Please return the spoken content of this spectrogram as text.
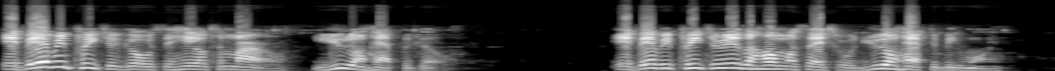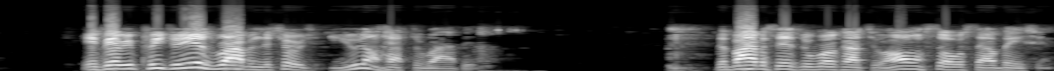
if every preacher goes to hell tomorrow, you don't have to go. If every preacher is a homosexual, you don't have to be one. If every preacher is robbing the church, you don't have to rob it. The Bible says to work out your own soul salvation.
